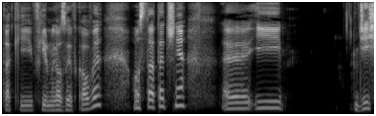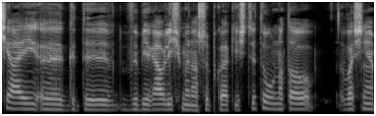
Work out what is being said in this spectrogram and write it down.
taki film rozrywkowy ostatecznie i dzisiaj, gdy wybieraliśmy na szybko jakiś tytuł, no to właśnie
